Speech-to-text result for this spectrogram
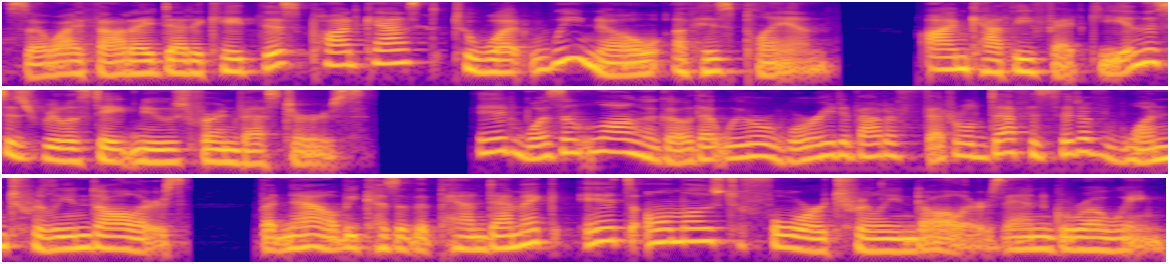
So I thought I'd dedicate this podcast to what we know of his plan. I'm Kathy Fettke, and this is Real Estate News for Investors. It wasn't long ago that we were worried about a federal deficit of $1 trillion. But now, because of the pandemic, it's almost $4 trillion and growing.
